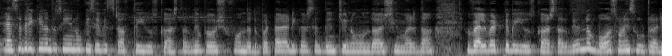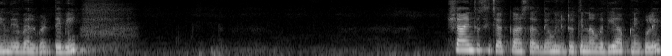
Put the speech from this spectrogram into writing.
ਐਸੇ ਤਰੀਕੇ ਨਾਲ ਤੁਸੀਂ ਇਹਨੂੰ ਕਿਸੇ ਵੀ ਸਟੱਫ ਤੇ ਯੂਜ਼ ਕਰ ਸਕਦੇ ਹੋ ਪਿਓਰ ਸ਼ਿਫੋਨ ਦਾ ਦੁਪੱਟਾ ਰੈਡੀ ਕਰ ਸਕਦੇ ਹੋ, ਚਿਨੋਨ ਦਾ ਸ਼ਿਮਰ ਦਾ ਵੈਲਵਟ ਤੇ ਵੀ ਯੂਜ਼ ਕਰ ਸਕਦੇ ਹੋ। ਨਾ, ਬਹੁਤ ਸੋਹਣੇ ਸੂਟ ਰੈਡੀ ਹੁੰਦੇ ਆ ਵੈਲਵਟ ਤੇ ਵੀ। ਸ਼ਾਈਨ ਤੁਸੀਂ ਚੈੱਕ ਕਰ ਸਕਦੇ ਹੋ ਗਲਿਟਰ ਕਿੰਨਾ ਵਧੀਆ ਆਪਣੇ ਕੋਲੇ।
